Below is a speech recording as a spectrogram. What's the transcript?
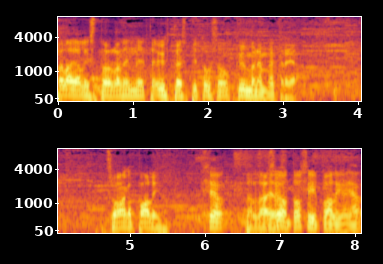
pelaajalistoilla, niin niiden yhteispituus on 10 metriä. Se on aika paljon. Se on, Tällä se on tosi paljon ja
